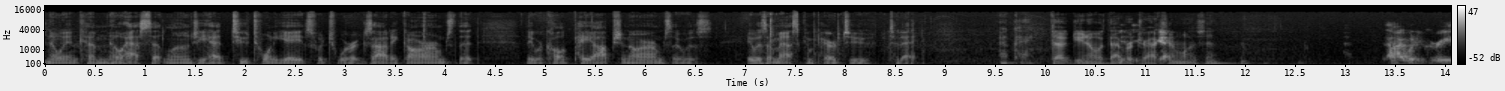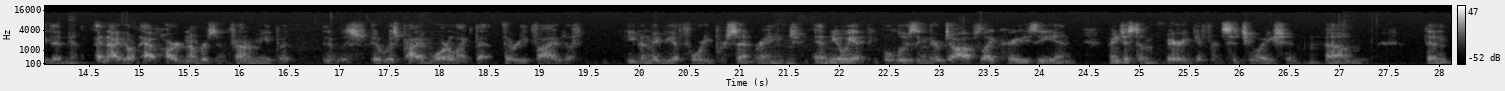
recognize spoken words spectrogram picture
no income, no asset loans. You had 228s, which were exotic arms that they were called pay option arms. There was it was a mess compared to today. Okay. Doug, do you know what that retraction was in? I would agree that, Yeah. and I don't have hard numbers in front of me, but it was it was probably more like that 35 to even maybe a 40 percent range. And you know, we had people losing their jobs like crazy, and I mean, just a very different situation. Um, than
